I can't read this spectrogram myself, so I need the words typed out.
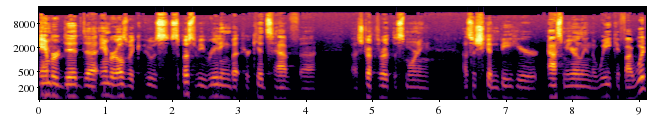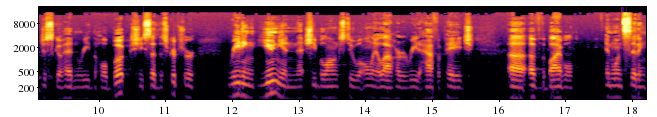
Amber did. Uh, Amber Elswick, who was supposed to be reading, but her kids have uh, strep throat this morning, uh, so she couldn't be here. Asked me early in the week if I would just go ahead and read the whole book. She said the scripture reading union that she belongs to will only allow her to read a half a page uh, of the Bible in one sitting.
